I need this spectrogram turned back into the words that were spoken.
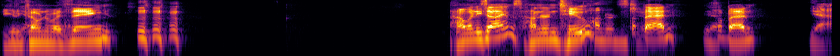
You gonna Yeah. come to my thing? How many times? 102? 102. It's not bad. Yeah. It's not bad. yeah,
